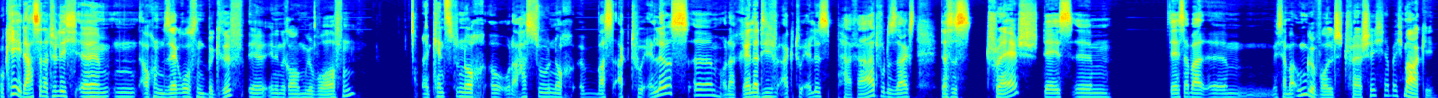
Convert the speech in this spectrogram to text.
Okay, da hast du natürlich ähm, auch einen sehr großen Begriff äh, in den Raum geworfen. Äh, kennst du noch äh, oder hast du noch äh, was Aktuelles ähm, oder relativ Aktuelles parat, wo du sagst, das ist Trash, der ist, ähm, der ist aber, ähm, ich sag mal, ungewollt trashig, aber ich mag ihn.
